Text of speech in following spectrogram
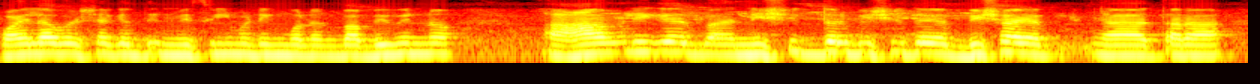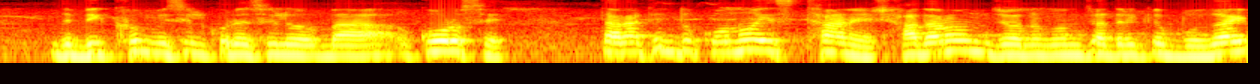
পয়লা বৈশাখের দিন মিছিল মিটিং বলেন বা বিভিন্ন আওয়ামী লীগের নিষিদ্ধের বিষয়ে বিষয়ে তারা যে বিক্ষোভ মিছিল করেছিল বা করছে, তারা কিন্তু কোনো স্থানে সাধারণ জনগণ যাদেরকে বোঝায়,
